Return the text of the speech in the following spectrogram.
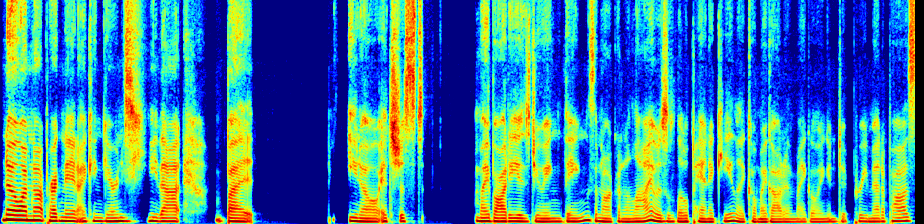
No, I'm not pregnant. I can guarantee that. But, you know, it's just my body is doing things. I'm not going to lie. I was a little panicky, like, oh my God, am I going into premenopause?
